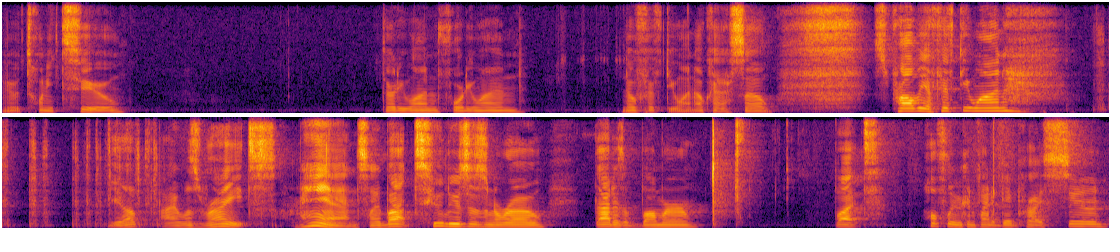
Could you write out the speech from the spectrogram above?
We a 22. 31, 41. No 51. Okay, so it's probably a 51. Yep, I was right. Man, so I bought two losers in a row. That is a bummer. But hopefully we can find a big prize soon.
